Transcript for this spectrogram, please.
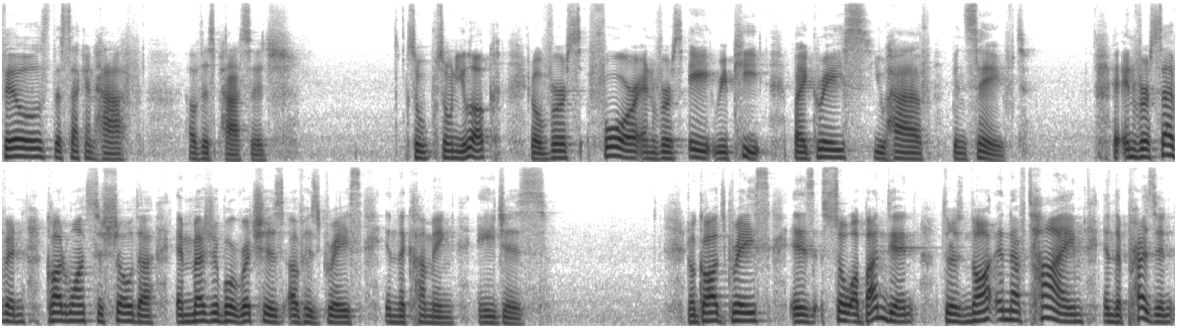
fills the second half of this passage. So, so when you look, you know, verse 4 and verse 8 repeat, by grace you have been saved. In verse 7, God wants to show the immeasurable riches of his grace in the coming ages. Know, God's grace is so abundant, there's not enough time in the present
